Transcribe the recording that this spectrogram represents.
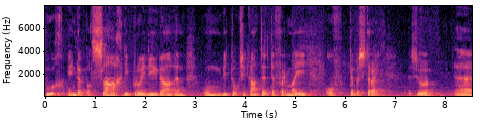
poog en dikwels slaag die prooi dier daarin om die toksikante te vermy of te bestry. So uh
